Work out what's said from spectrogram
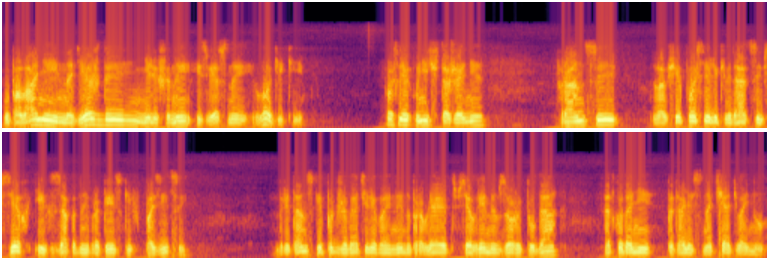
упования и надежды не лишены известной логики. После уничтожения Франции, вообще после ликвидации всех их западноевропейских позиций, британские поджигатели войны направляют все время взоры туда, откуда они пытались начать войну,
